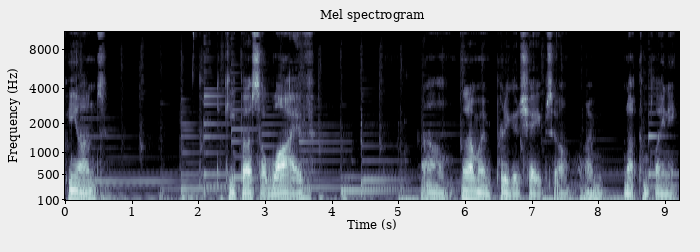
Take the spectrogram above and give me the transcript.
peons to keep us alive. Um, and I'm in pretty good shape, so I'm not complaining.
